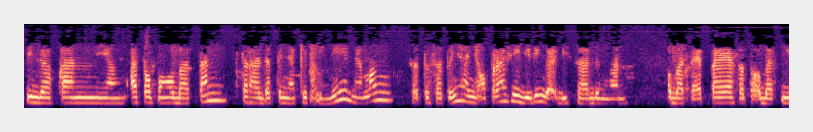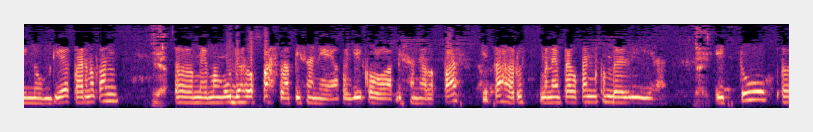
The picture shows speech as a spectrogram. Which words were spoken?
tindakan yang atau pengobatan terhadap penyakit ini memang satu-satunya hanya operasi, jadi nggak bisa dengan obat tetes atau obat minum dia karena kan yeah. Ya. e, memang udah lepas lapisannya ya. Jadi kalau lapisannya lepas, kita harus menempelkan kembali ya. Itu e,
